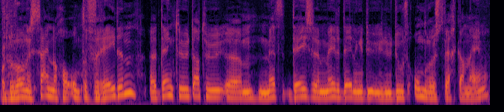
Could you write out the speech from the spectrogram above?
De bewoners zijn nogal ontevreden. Uh, denkt u dat u uh, met deze mededelingen die u nu doet onrust weg kan nemen?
